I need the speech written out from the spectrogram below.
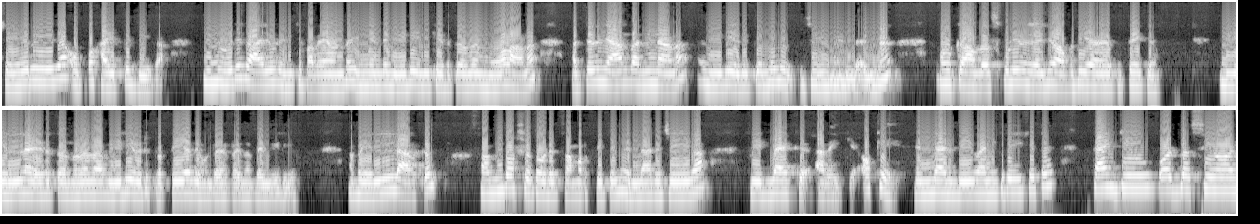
ഷെയർ ചെയ്യുക ഒപ്പം ഹൈപ്പ് ചെയ്യുക. പിന്നെ ഒരു കാര്യം എനിക്ക് പറയാനുണ്ട്. ഇന്ന് എന്റെ വീഡിയോ എനിക്ക് എടുത്തു തന്നത് മോളാണ്. മറ്റേത് ഞാൻ തന്നെയാണ് വീഡിയോ എടുക്കുന്നത് ചെയ്യുന്നില്ല ഇന്ന്. നമുക്ക് സ്കൂളിൽ നിന്ന് കഴിഞ്ഞു അവധിയായപ്പോഴത്തേക്ക് നീ എല്ലാം എടുത്തു തന്നത്. ആ വീഡിയോ ഒരു പ്രത്യേകത ഉണ്ട് കേട്ടോ ഇന്നത്തെ വീഡിയോ. അപ്പൊ എല്ലാവർക്കും സന്തോഷത്തോടെ സമർപ്പിക്കുന്നു. എല്ലാവരും ചെയ്യുക. ഫീഡ്ബാക്ക് അറിയിക്കുക. ഓക്കെ എല്ലാവരും ദൈവം അനുഗ്രഹിക്കട്ടെ. Thank you God bless you all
